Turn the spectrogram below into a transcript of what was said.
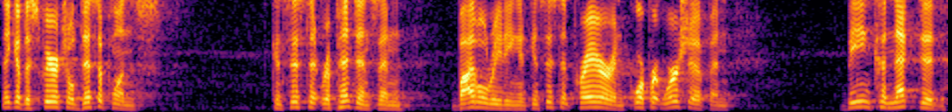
Think of the spiritual disciplines consistent repentance and Bible reading and consistent prayer and corporate worship and being connected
